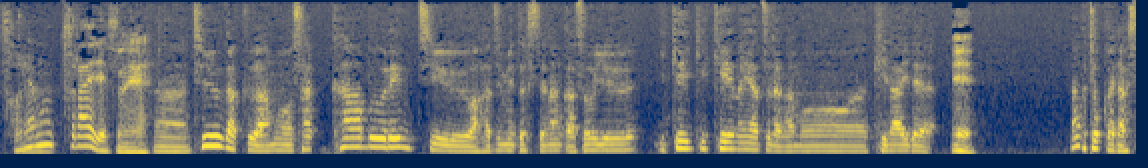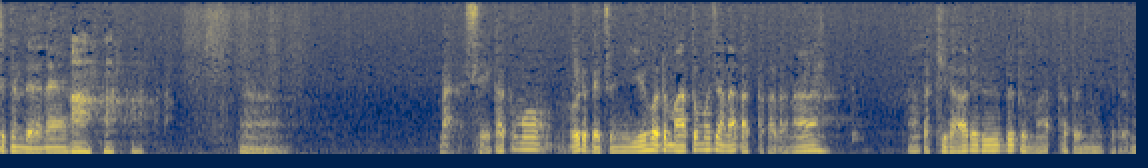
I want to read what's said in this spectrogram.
それも辛いですね。うん、中学はもうサッカー部連中をはじめとしてなんかそういうイケイケ系な奴らがもう嫌いで、ええ。なんかちょっかい出してくんだよね。ああうんまあ性格も俺別に言うほどまともじゃなかったからな。なんか嫌われる部分もあったと思うけどな。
